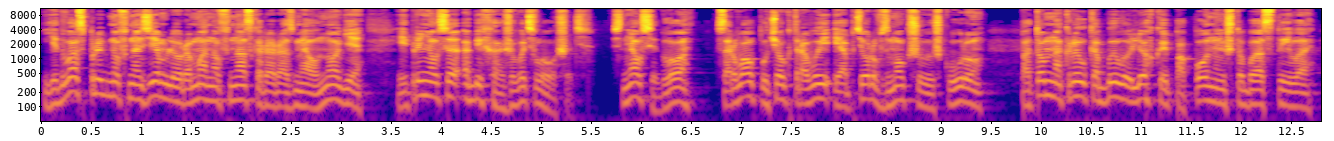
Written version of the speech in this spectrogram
Едва спрыгнув на землю, Романов наскоро размял ноги и принялся обихаживать лошадь. Снял седло, сорвал пучок травы и обтер взмокшую шкуру – Потом накрыл кобылу легкой попоной, чтобы остыла.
